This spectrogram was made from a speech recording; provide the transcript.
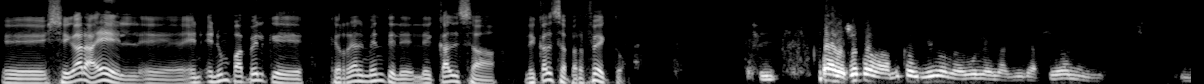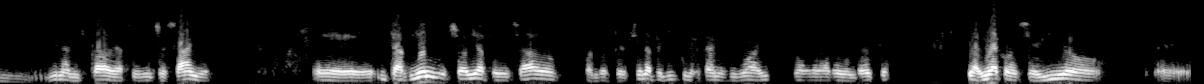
eh, llegar a él en, un papel que, que realmente le, le, calza le calza perfecto? Sí, bueno, yo con, a mí con Diego me une una admiración y, una amistad de hace muchos años. Eh, y también yo había pensado, cuando pensé la película acá en Uruguay, no la redundancia, y había concebido eh,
